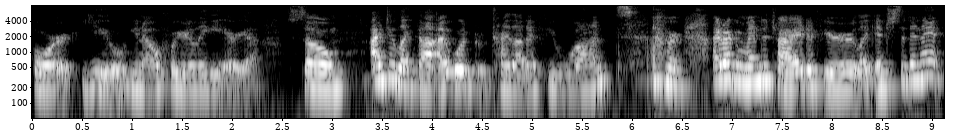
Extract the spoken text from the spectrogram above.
for you, you know, for your lady area. So I do like that. I would try that if you want. or I recommend to try it if you're like interested in it.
